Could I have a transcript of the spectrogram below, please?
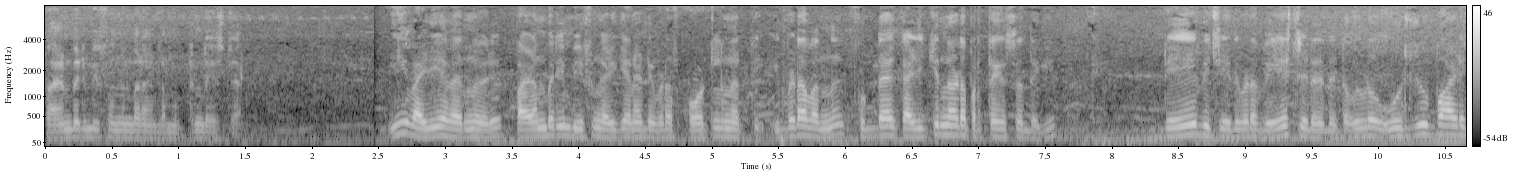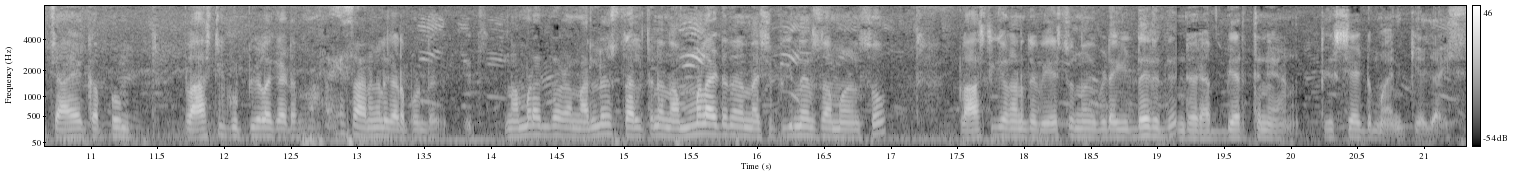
പഴംപരി ബീഫ് ഒന്നും പറയാനില്ല മുട്ടൻ ടേസ്റ്റാണ് ഈ വഴിയെ വരുന്നവർ പഴംപരിയും ബീഫും കഴിക്കാനായിട്ട് ഇവിടെ സ്പോട്ടിൽ നിർത്തി ഇവിടെ വന്ന് ഫുഡ് കഴിക്കുന്നവരുടെ പ്രത്യേക ശ്രദ്ധയ്ക്ക് ദയവ് ചെയ്ത് ഇവിടെ വേസ്റ്റ് ഇടരുത് കേട്ടോ. ഇവിടെ ഒരുപാട് ചായക്കപ്പും പ്ലാസ്റ്റിക് കുപ്പികളൊക്കെ ആയിട്ട് നിറയെ സാധനങ്ങൾ കിടപ്പുണ്ട്. നമ്മുടെ എന്താ പറയുക നല്ലൊരു സ്ഥലത്തിനെ നമ്മളായിട്ട് തന്നെ നശിപ്പിക്കുന്ന ഒരു സംഭവമാണ്. സോ പ്ലാസ്റ്റിക് അങ്ങനത്തെ വേസ്റ്റ് ഒന്നും ഇവിടെ ഇടരുത്. എന്റെ ഒരു അഭ്യർത്ഥനയാണ്. തീർച്ചയായിട്ടും മാനിക്കുക ഗൈസ്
